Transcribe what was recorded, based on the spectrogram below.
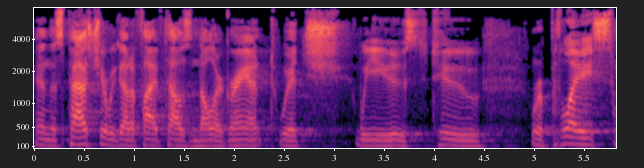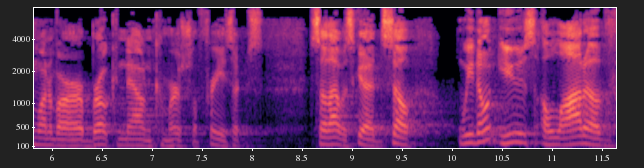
And this past year we got a $5,000 grant, which we used to replace one of our broken down commercial freezers. So that was good. So we don't use a lot of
